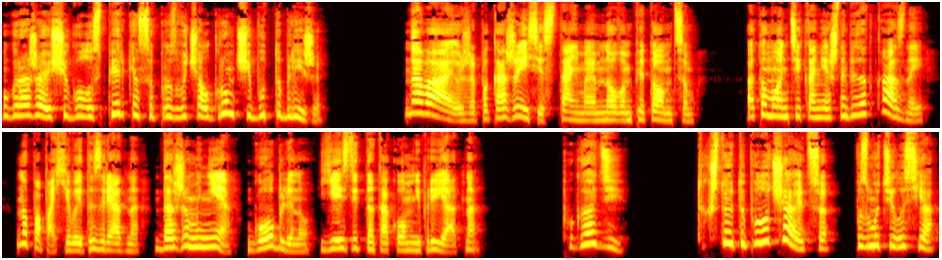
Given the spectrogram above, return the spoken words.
Угрожающий голос Перкинса прозвучал громче и будто ближе. «Давай уже, покажись и стань моим новым питомцем. А то Монти, конечно, безотказный, но попахивает изрядно. Даже мне, гоблину, ездить на таком неприятно». «Погоди, так что это получается?» — возмутилась я.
